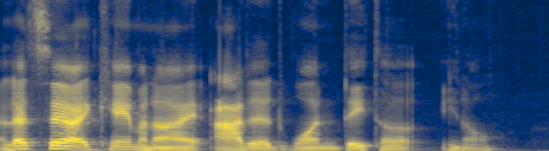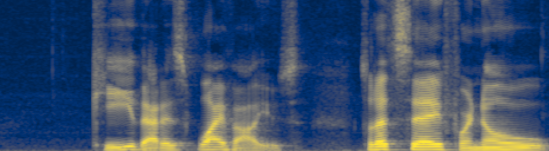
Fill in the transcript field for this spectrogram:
And let's say I came and I added one data, you know, key that is y values. So let's say for no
